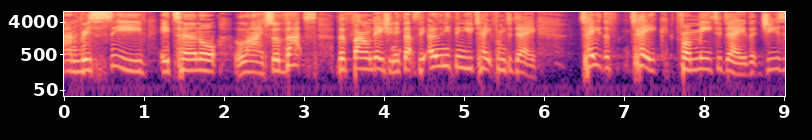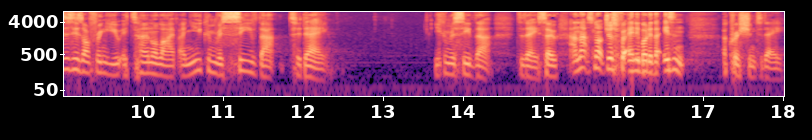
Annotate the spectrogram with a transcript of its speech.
and receive eternal life. So that's the foundation. If that's the only thing you take from today, take, the, take from me today that Jesus is offering you eternal life and you can receive that today. You can receive that today. So, and that's not just for anybody that isn't a Christian today.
